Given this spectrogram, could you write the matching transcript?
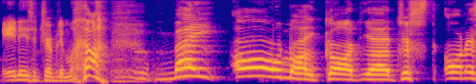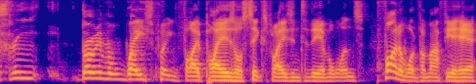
It is a dribbling one. Mate, oh my god, yeah, just honestly, don't even waste putting five players or six players into the other ones. Final one for Mafia here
